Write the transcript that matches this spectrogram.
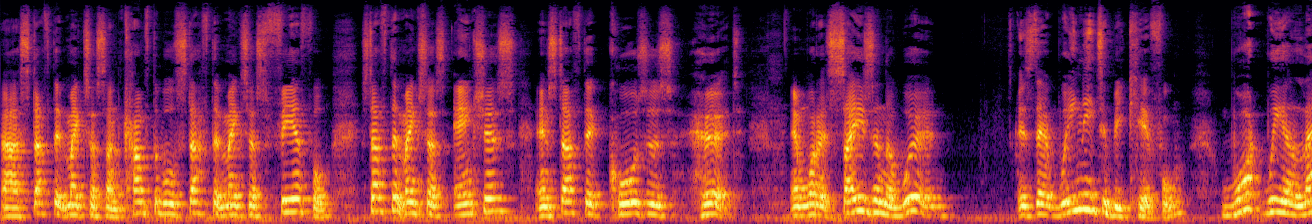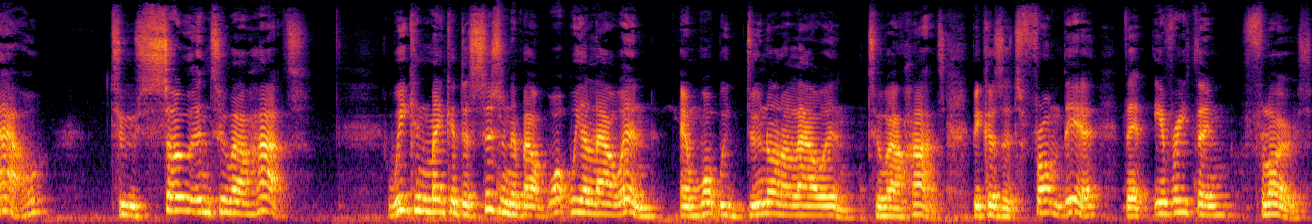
Uh, stuff that makes us uncomfortable, stuff that makes us fearful, stuff that makes us anxious, and stuff that causes hurt. And what it says in the word is that we need to be careful what we allow to sow into our hearts. We can make a decision about what we allow in and what we do not allow in to our hearts because it's from there that everything flows.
